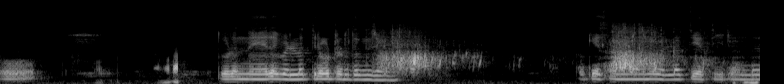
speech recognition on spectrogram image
ഓ. ഇവിടെ നേരെ വെള്ളത്തിലോട്ട് എടുത്തങ്ങ് ചാടും. ഓക്കെ സമയം വെള്ളത്തിൽ എത്തിയിട്ടുണ്ട്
